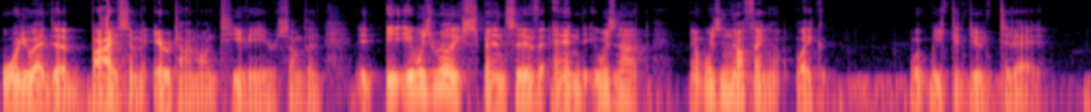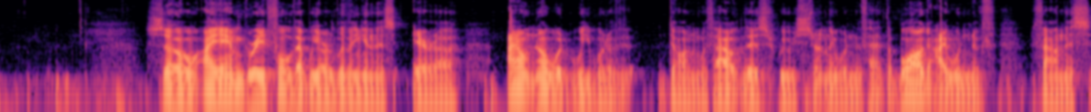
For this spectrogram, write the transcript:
or you had to buy some airtime on TV or something. It, it it was really expensive, and it was not. It was nothing like what we could do today. So I am grateful that we are living in this era. I don't know what we would have done without this. We certainly wouldn't have had the blog. I wouldn't have found this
